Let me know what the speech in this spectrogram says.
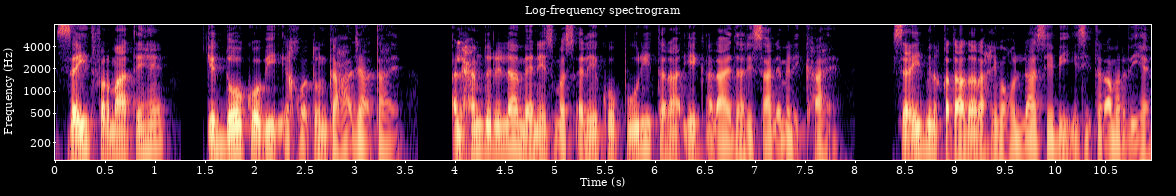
ضعید فرماتے ہیں کہ دو کو بھی اخوتن کہا جاتا ہے۔ الحمد میں نے اس مسئلے کو پوری طرح ایک علیحدہ رسالے میں لکھا ہے۔ سعید بن قطادہ رحمہ اللہ سے بھی اسی طرح مروی ہے۔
